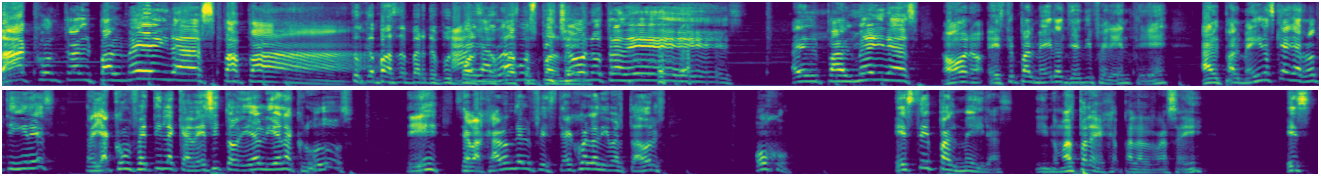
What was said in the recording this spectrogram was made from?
va contra el Palmeiras, papá. Tú capaz de ver de fútbol. Agarramos pichón otra vez. El Palmeiras. No, no, este Palmeiras ya es diferente, ¿eh? Al Palmeiras que agarró Tigres, traía confeti en la cabeza y todavía olían a crudos. Sí, se bajaron del festejo de la Libertadores. Ojo, este Palmeiras, y nomás para, para la raza, ¿eh? Es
